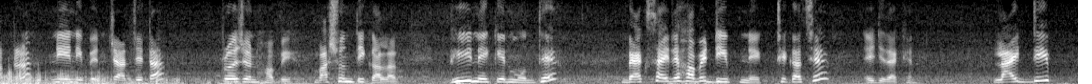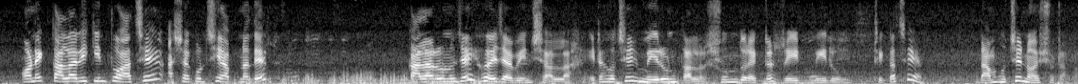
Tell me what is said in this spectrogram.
আপনারা নিয়ে নেবেন যার যেটা প্রয়োজন হবে। বাসন্তী কালার। ভি নেকের মধ্যে ব্যাক সাইডে হবে ডিপ নেক ঠিক আছে? এই যে দেখেন লাইট ডিপ অনেক কালারই কিন্তু আছে আশা করছি আপনাদের কালার অনুযায়ী হয়ে যাবে ইনশাল্লাহ এটা হচ্ছে মেরুন কালার সুন্দর একটা রেড মেরুন ঠিক আছে? দাম হচ্ছে নয়শো টাকা।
